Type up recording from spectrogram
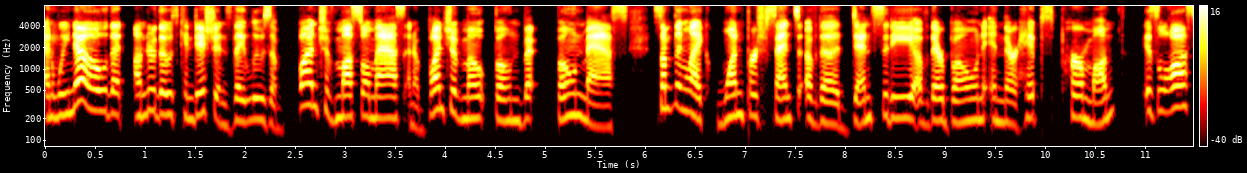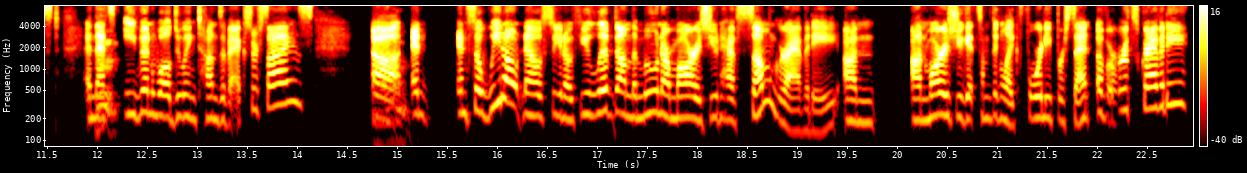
And we know that under those conditions, they lose a bunch of muscle mass and a bunch of mo- bone bone mass, something like 1% of the density of their bone in their hips per month is lost, and that's Hmm. even while doing tons of exercise. Uh, Wow. and and so we don't know. So you know, if you lived on the moon or Mars, you'd have some gravity. On on Mars, you get something like 40% of Earth's gravity.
